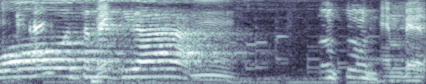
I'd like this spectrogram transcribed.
Wow, internet dia. Ember.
